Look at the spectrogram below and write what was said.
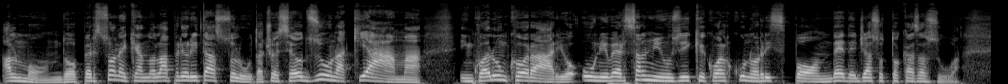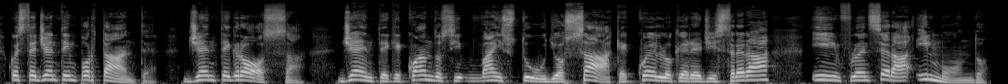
al mondo. Persone che hanno la priorità assoluta, cioè se Ozuna chiama in qualunque orario Universal Music qualcuno risponde ed è già sotto casa sua. Questa è gente importante, gente grossa, gente che quando si va in studio sa che quello che registrerà influenzerà il mondo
